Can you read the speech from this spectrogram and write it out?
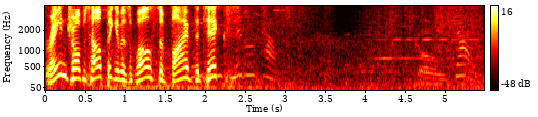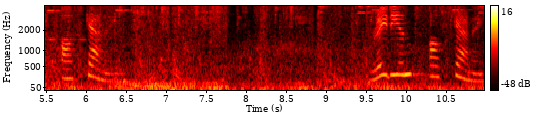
Raindrops helping him as well survive the ticks. Radiant are scanning.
